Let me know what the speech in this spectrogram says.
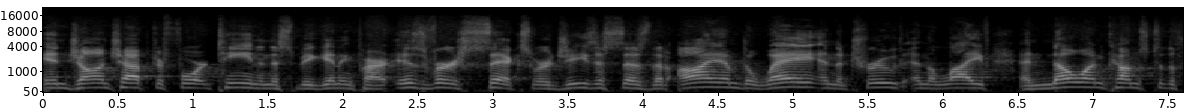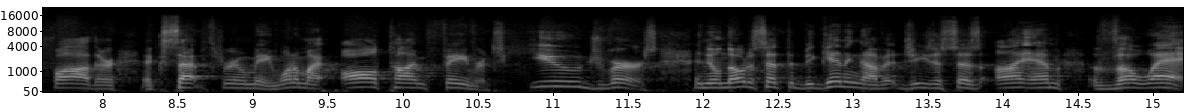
in John chapter 14, in this beginning part, is verse 6, where Jesus says that I am the way and the truth and the life, and no one comes to the Father except through me. One of my all time favorites. Huge verse. And you'll notice at the beginning of it, Jesus says, I am the way.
